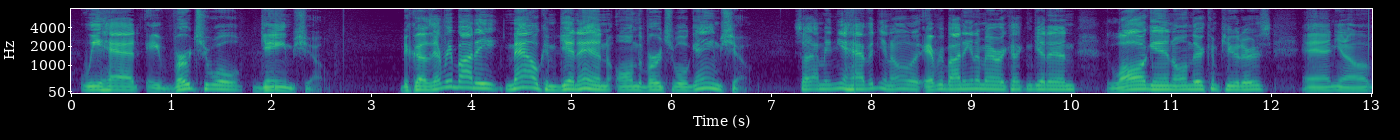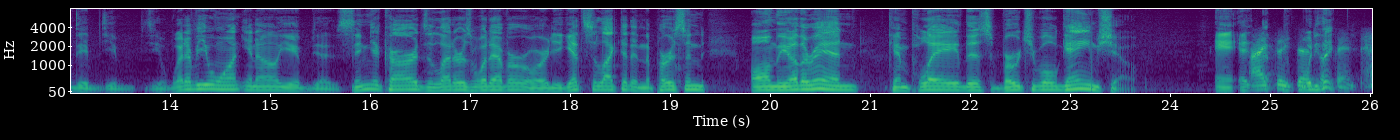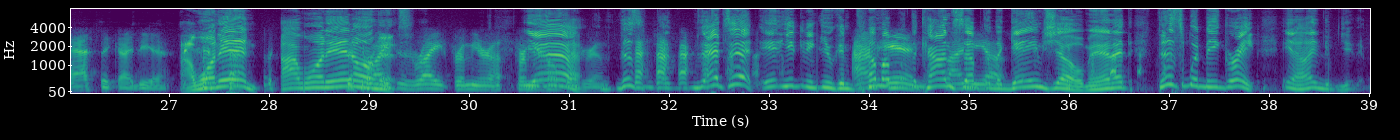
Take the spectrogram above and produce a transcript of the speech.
we had a virtual game show? Because everybody now can get in on the virtual game show. So I mean, you have it. You know, everybody in America can get in, log in on their computers, and you know, you, you, whatever you want. You know, you, you send your cards or letters, whatever, or you get selected, and the person on the other end can play this virtual game show. And, I uh, think that's a think? fantastic idea. I want in. I want in the on price this. Is right from your from yeah, your home bedroom. this uh, that's it. it. You can you can come I'm up in. with the concept of the game show, man. It, this would be great. You know,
